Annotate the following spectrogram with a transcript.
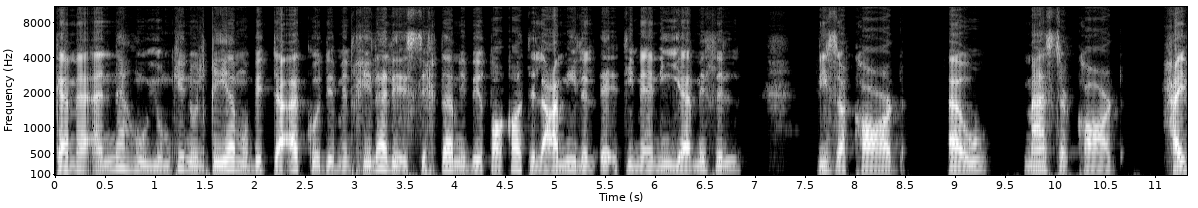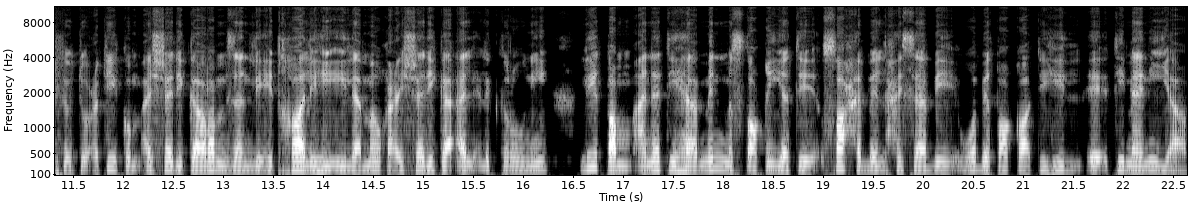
كما أنه يمكن القيام بالتأكد من خلال استخدام بطاقات العميل الائتمانية مثل فيزا كارد أو ماستر كارد حيث تعطيكم الشركة رمزا لإدخاله إلى موقع الشركة الإلكتروني لطمأنتها من مصداقية صاحب الحساب وبطاقاته الائتمانية.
